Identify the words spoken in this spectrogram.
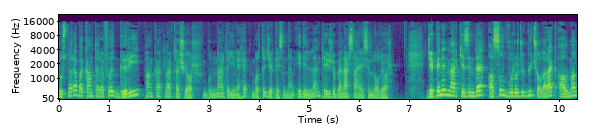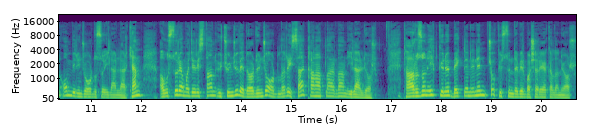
Ruslara bakan tarafı gri pankartlar taşıyor. Bunlar da yine hep Batı cephesinden edinilen tecrübeler sayesinde oluyor. Cephenin merkezinde asıl vurucu güç olarak Alman 11. ordusu ilerlerken Avusturya Macaristan 3. ve 4. orduları ise kanatlardan ilerliyor. Taarruzun ilk günü beklenenin çok üstünde bir başarı yakalanıyor.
